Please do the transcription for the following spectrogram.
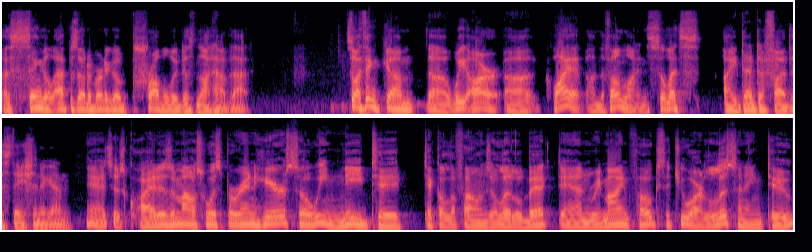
a, single episode of vertigo probably does not have that. So I think um, uh, we are uh, quiet on the phone lines. So let's identify the station again. Yeah, it's as quiet as a mouse whisper in here, so we need to tickle the phones a little bit and remind folks that you are listening to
